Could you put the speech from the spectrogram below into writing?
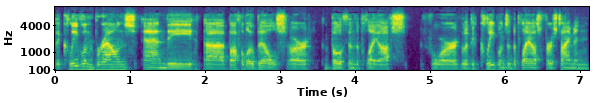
the Cleveland Browns and the uh, Buffalo Bills are both in the playoffs for with the Cleveland's in the playoffs first time in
